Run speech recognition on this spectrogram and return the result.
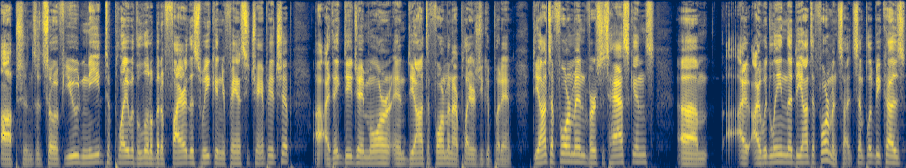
options. And so if you need to play with a little bit of fire this week in your fantasy championship, uh, I think DJ Moore and D'Onta Foreman are players you could put in. D'Onta Foreman versus Haskins, um, I, I would lean the D'Onta Foreman side simply because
